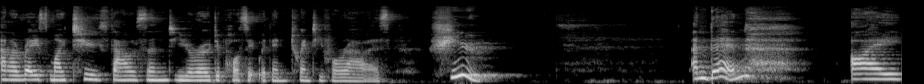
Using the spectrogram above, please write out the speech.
and I raised my 2000 euro deposit within 24 hours. Phew. And then I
